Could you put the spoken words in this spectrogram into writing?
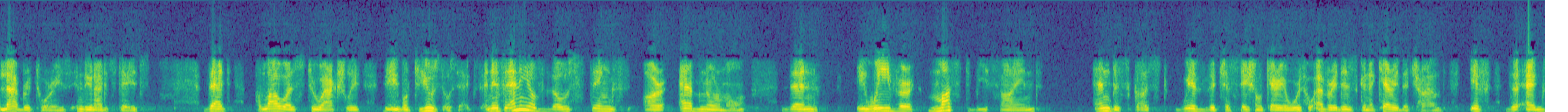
laboratories in the United States that allow us to actually be able to use those eggs. And if any of those things are abnormal, then a waiver must be signed and discussed with the gestational carrier, with whoever it is going to carry the child, if the eggs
